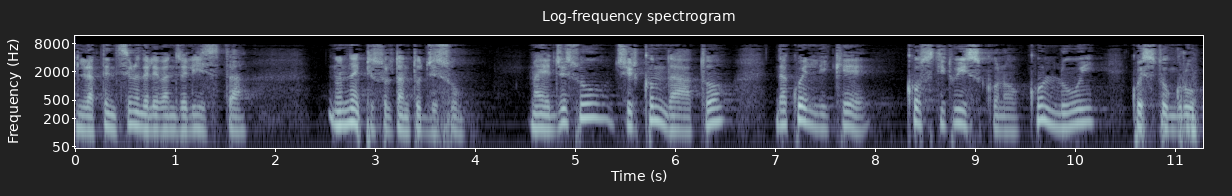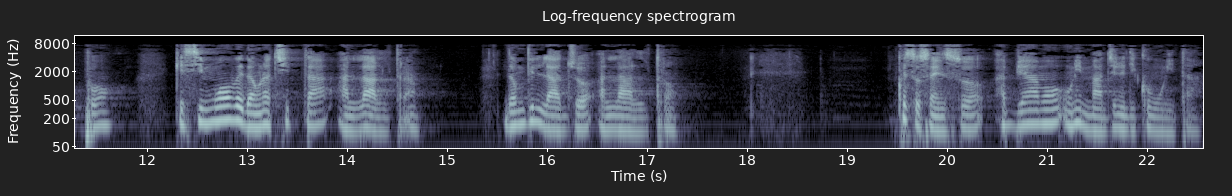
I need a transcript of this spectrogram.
l'attenzione dell'Evangelista, non è più soltanto Gesù, ma è Gesù circondato da quelli che costituiscono con lui questo gruppo che si muove da una città all'altra, da un villaggio all'altro. In questo senso abbiamo un'immagine di comunità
